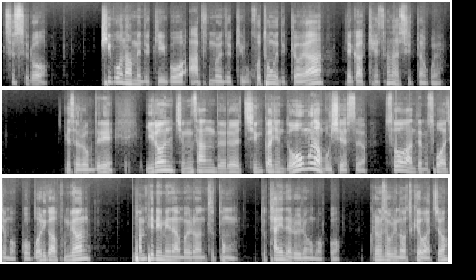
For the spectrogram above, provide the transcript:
스스로 피곤함을 느끼고 아픔을 느끼고 고통을 느껴야 내가 개선할 수 있다고요. 그래서 여러분들이 이런 증상들을 지금까지는 너무나 무시했어요. 소화가 안 되면 소화제 먹고 머리가 아프면 판피림이나 뭐 이런 두통 또 타이네로 이런 거 먹고 그러면서 우리는 어떻게 왔죠?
